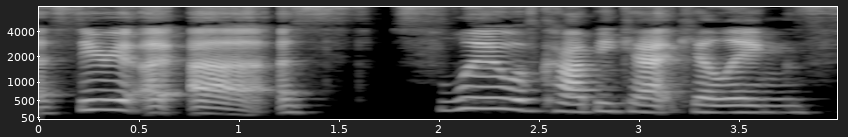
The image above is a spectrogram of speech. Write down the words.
a series a, a, a slew of copycat killings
